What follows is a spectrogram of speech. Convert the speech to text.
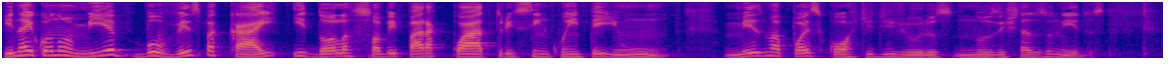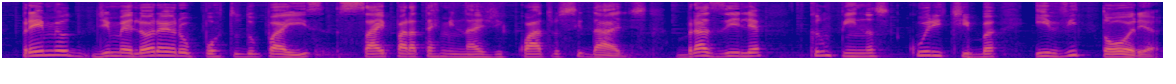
E na economia, Bovespa cai e dólar sobe para 4,51 mesmo após corte de juros nos Estados Unidos. Prêmio de melhor aeroporto do país sai para terminais de quatro cidades: Brasília, Campinas, Curitiba e Vitória.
